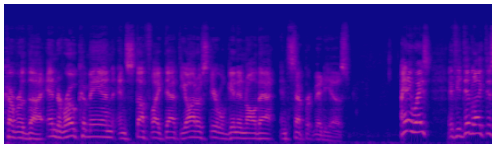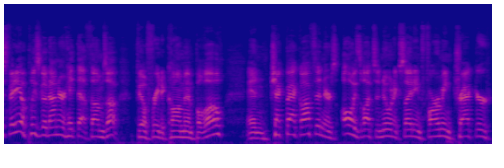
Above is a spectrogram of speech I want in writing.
cover the end of row command and stuff like that. The auto steer will get in all that in separate videos. Anyways, if you did like this video, please go down there and hit that thumbs up. Feel free to comment below and check back often. There's always lots of new and exciting farming tractor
